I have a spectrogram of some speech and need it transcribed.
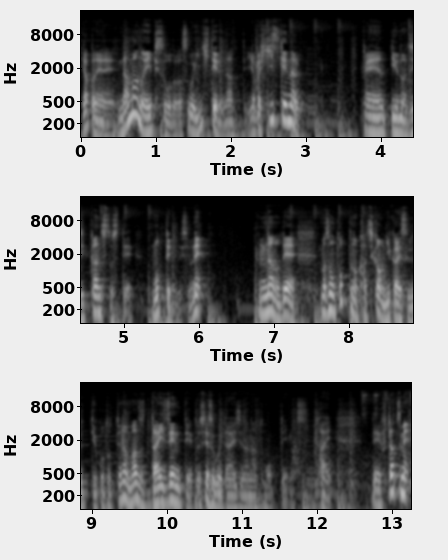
やっぱね、生のエピソードがすごい生きてるなって、やっぱ引き付けになる、えー、っていうのは実感値として持ってるんですよね。なので、まあ、そのトップの価値観を理解するっていうことっていうのは、まず大前提としてすごい大事だなと思っています。はい。で、二つ目、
